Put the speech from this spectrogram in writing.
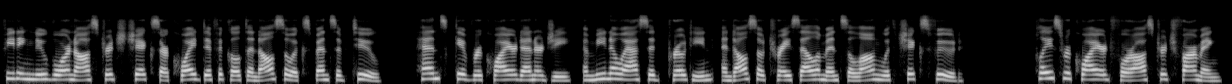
Feeding newborn ostrich chicks are quite difficult and also expensive too. Hence, give required energy, amino acid, protein, and also trace elements along with chicks' food. Place required for ostrich farming.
